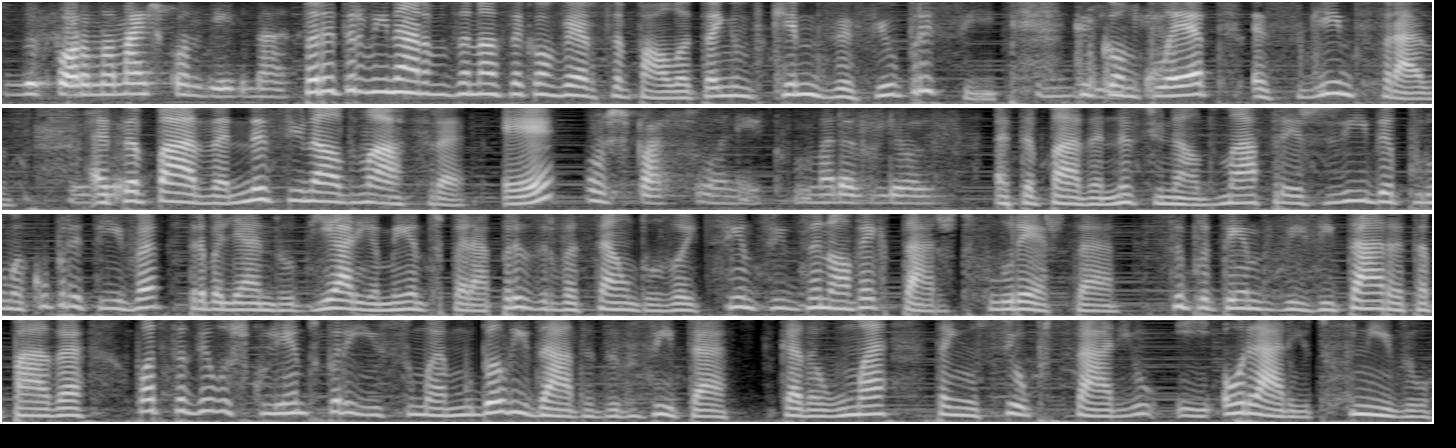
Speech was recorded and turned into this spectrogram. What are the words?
de forma mais condigna. Para terminarmos a nossa conversa, Paula, tenho um pequeno desafio para si, que complete a seguinte frase: A Tapada Nacional de Mafra é um espaço único, maravilhoso. A Tapada Nacional de Mafra é gerida por uma cooperativa trabalhando diariamente para a preservação dos 819 hectares de floresta. Se pretende visitar a Tapada, pode fazê-lo escolhendo para isso uma modalidade de visita. Cada uma tem o seu pressário e horário definido.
